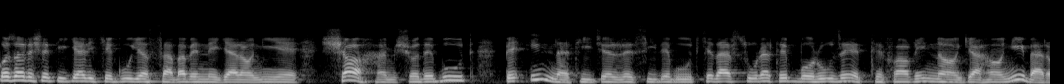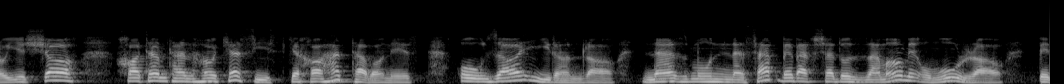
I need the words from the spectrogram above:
گزارش دیگری که گویا سبب نگرانی شاه هم شده بود به این نتیجه رسیده بود که در صورت بروز اتفاقی ناگهانی برای شاه خاتم تنها کسی است که خواهد توانست اوضاع ایران را نظم و نسق ببخشد و زمام امور را به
